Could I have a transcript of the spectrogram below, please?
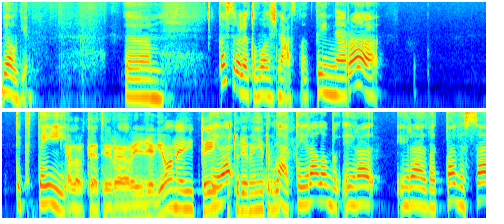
vėlgi. Kas yra Lietuvos žiniasklaida? Tai nėra tik tai. LRT, tai yra regionai, tai, tai yra, turiu menį turbūt. Ne, tai yra, labai, yra, yra va, ta visa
